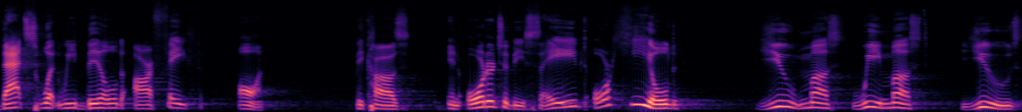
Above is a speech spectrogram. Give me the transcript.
That's what we build our faith on. Because in order to be saved or healed, you must, we must use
